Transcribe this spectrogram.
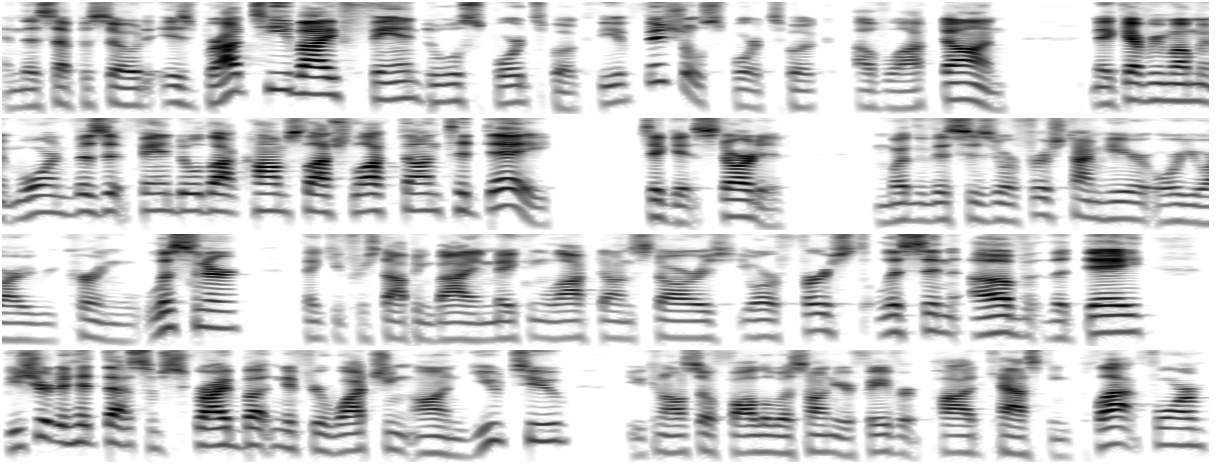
And this episode is brought to you by FanDuel Sportsbook, the official sportsbook of Locked On. Make every moment more and visit fanduel.com slash locked on today to get started. And whether this is your first time here or you are a recurring listener, Thank you for stopping by and making Locked On Stars your first listen of the day. Be sure to hit that subscribe button if you're watching on YouTube. You can also follow us on your favorite podcasting platform.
